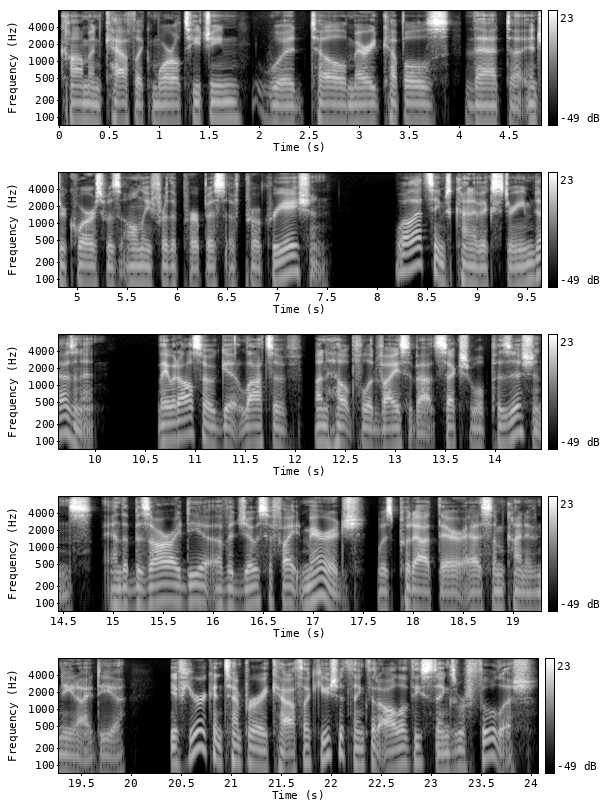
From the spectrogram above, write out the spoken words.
common Catholic moral teaching would tell married couples that uh, intercourse was only for the purpose of procreation. Well, that seems kind of extreme, doesn't it? They would also get lots of unhelpful advice about sexual positions, and the bizarre idea of a Josephite marriage was put out there as some kind of neat idea. If you're a contemporary Catholic, you should think that all of these things were foolish.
